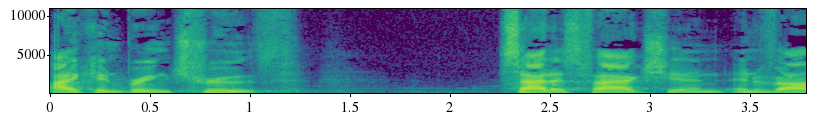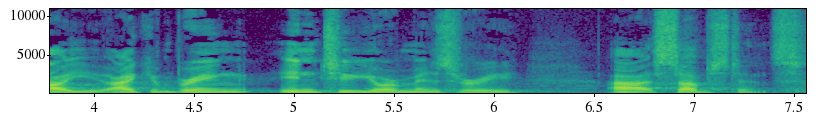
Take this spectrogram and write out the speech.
I can bring truth satisfaction and value. I can bring into your misery uh, substance.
